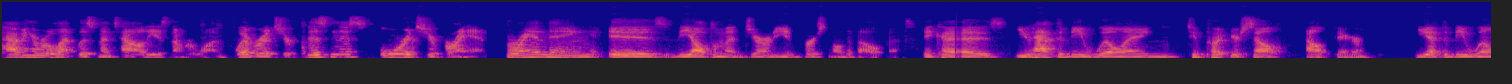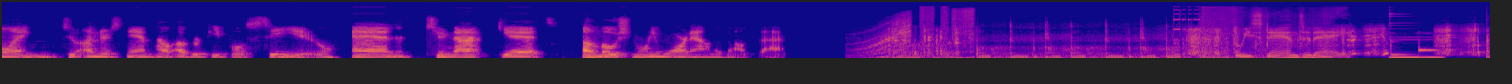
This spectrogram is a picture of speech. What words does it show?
having a relentless mentality is number one, whether it's your business or it's your brand. Branding is the ultimate journey in personal development because you have to be willing to put yourself out there. You have to be willing to understand how other people see you and to not get emotionally worn out about that. We stand today.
